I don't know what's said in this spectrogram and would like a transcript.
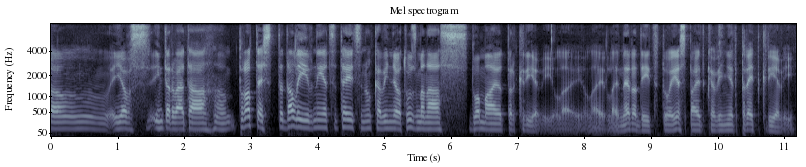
uh, jau intervētā uh, protesta dalībniece, teica, nu, ka viņi ļoti uzmanās domājot par Krieviju, lai, lai, lai neradītu to iespēju, ka viņi ir pret Krieviju.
